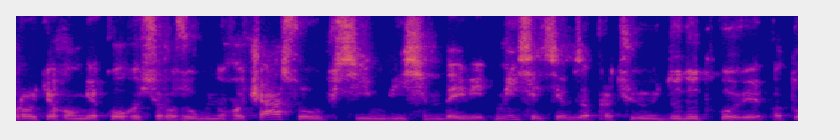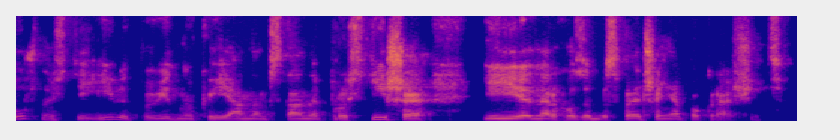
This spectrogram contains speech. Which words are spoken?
протягом якогось розумного часу, в 7, 8, 9 місяців, запрацюють додаткові потужності, і відповідно киянам стане простіше і енергозабезпечення покращиться.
